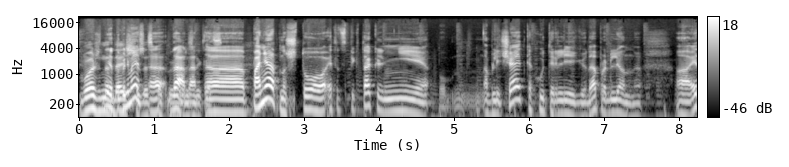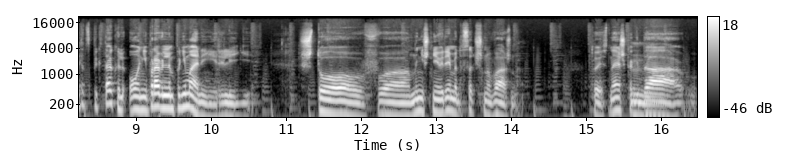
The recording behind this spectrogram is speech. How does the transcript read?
Можно Нет, дальше понимаешь, а, да, да. а, понятно, что этот спектакль не обличает какую-то религию, да, определенную. А, этот спектакль о неправильном понимании религии, что в а, нынешнее время достаточно важно. То есть, знаешь, когда м,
